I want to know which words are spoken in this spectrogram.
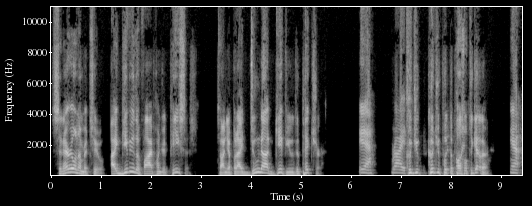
Scenario number two: I give you the 500 pieces, Tanya, but I do not give you the picture. yeah. Right. Could you could you put the Good puzzle point. together? Yeah.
